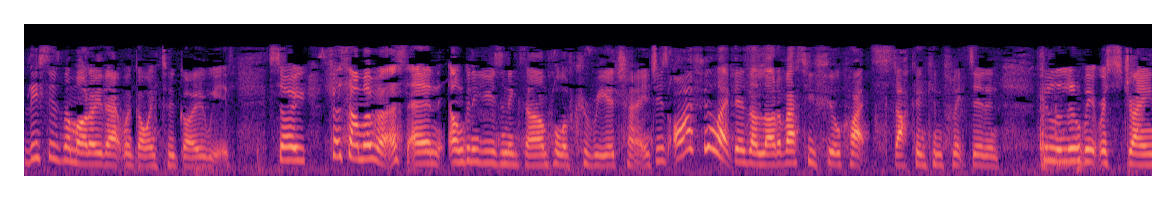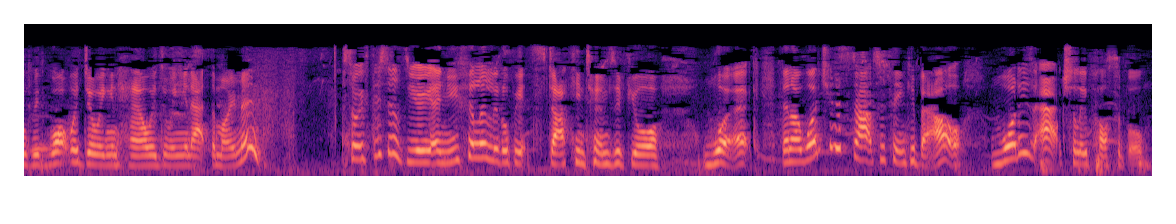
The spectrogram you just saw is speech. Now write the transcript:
This is the motto that we're going to go with. So for some of us, and I'm going to use an example of career change, is I feel like there's a lot of us who feel quite stuck and conflicted and feel a little bit restrained with what we're doing and how we're doing it at the moment. So if this is you and you feel a little bit stuck in terms of your work, then I want you to start to think about what is actually possible.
